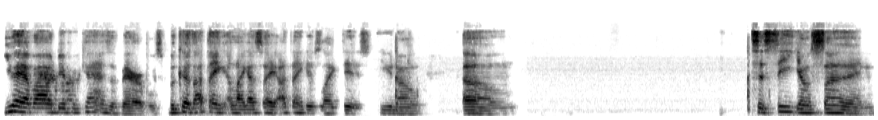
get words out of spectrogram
You have all different kinds of variables because I think, like I say, I think it's like this. You know, um, to see your son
